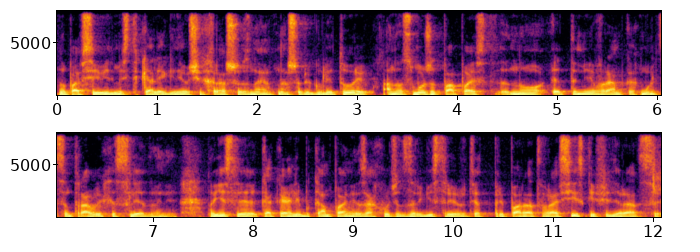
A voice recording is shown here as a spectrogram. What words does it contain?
Но, по всей видимости, коллеги не очень хорошо знают нашу регуляторию. Оно сможет попасть, но это не в рамках мультицентровых исследований. Но если какая-либо компания захочет зарегистрировать этот препарат в Российской Федерации,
